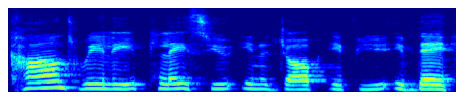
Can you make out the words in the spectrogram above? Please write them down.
can't really place you in a job if you if they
